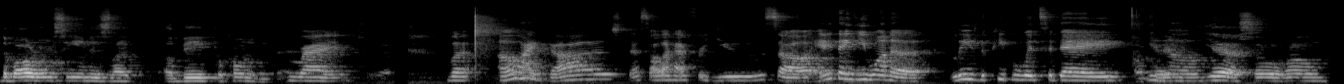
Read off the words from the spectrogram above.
the ballroom scene is like a big proponent of that. Right. So, yeah. But oh my gosh, that's all I have for you. So anything you want to leave the people with today, you Okay. know. Yeah. So um,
